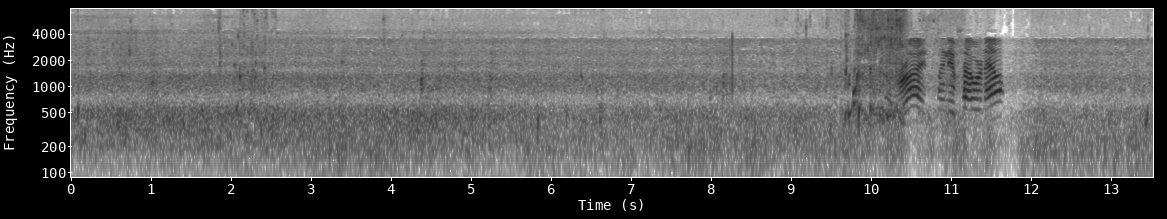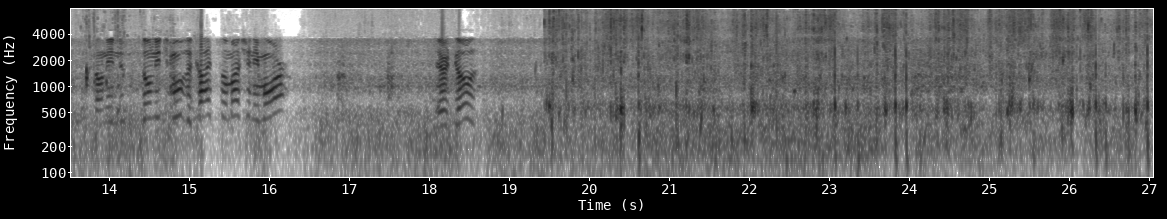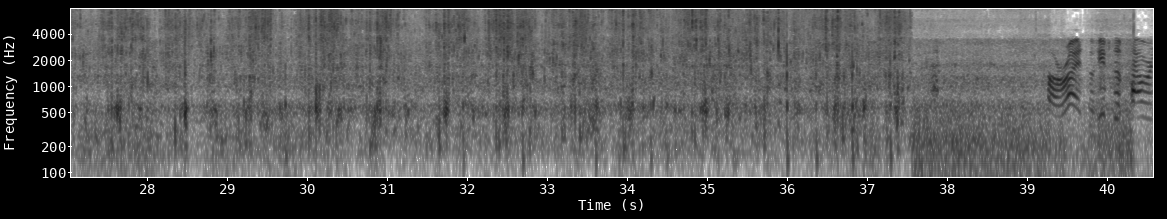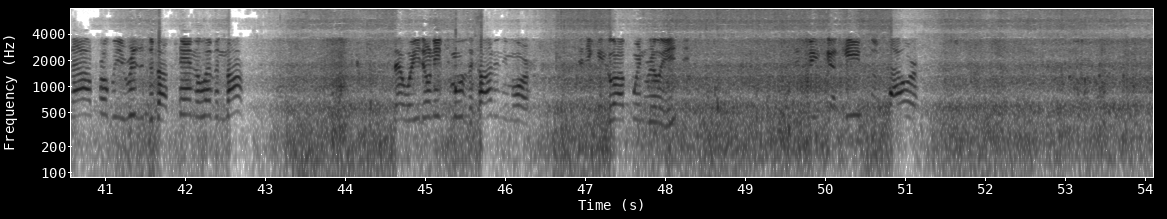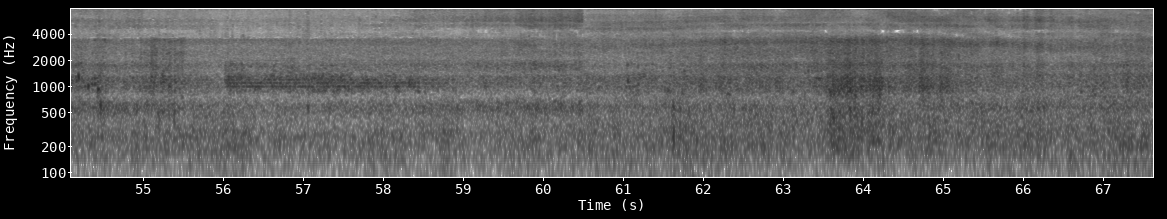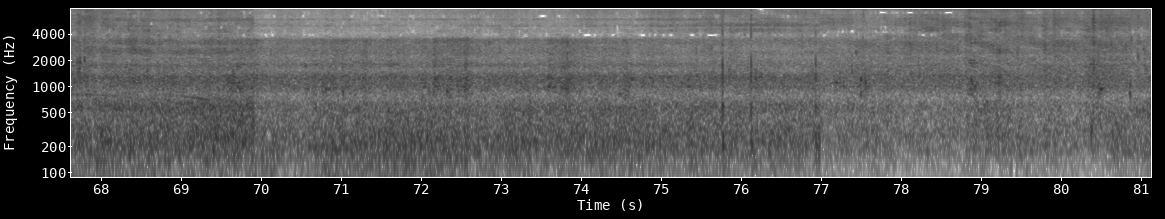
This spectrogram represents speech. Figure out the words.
Alright, plenty of power now. Don't need to, don't need to move the kite so much anymore. There it goes. All so here's the power now, probably risen to about 10, 11 knots. That way you don't need to move the kite anymore, and you can go upwind really easy. This thing's got heaps of power.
